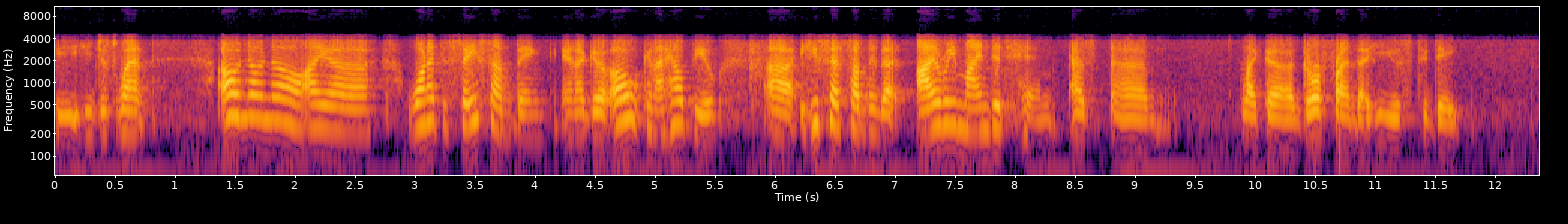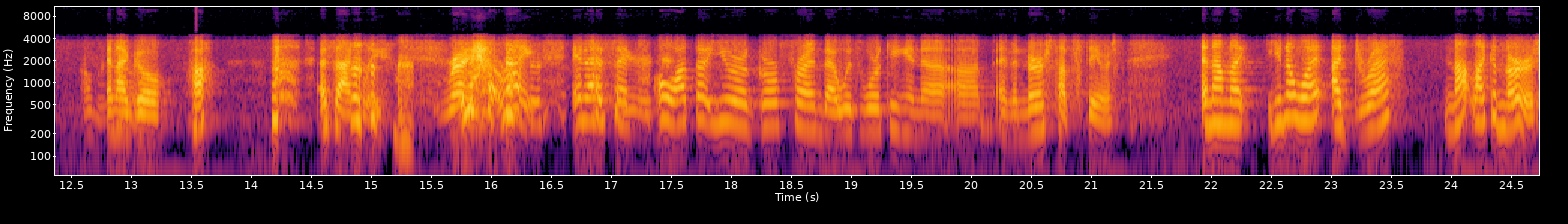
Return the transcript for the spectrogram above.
He he just went, "Oh no, no, I uh wanted to say something." And I go, "Oh, can I help you?" Uh he said something that I reminded him as um like a girlfriend that he used to date. Oh my And I go, "Huh?" exactly. Right. Yeah, right. And I said, "Oh, I thought you were a girlfriend that was working in a um and a nurse upstairs." And I'm like, "You know what? I dress not like a nurse.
